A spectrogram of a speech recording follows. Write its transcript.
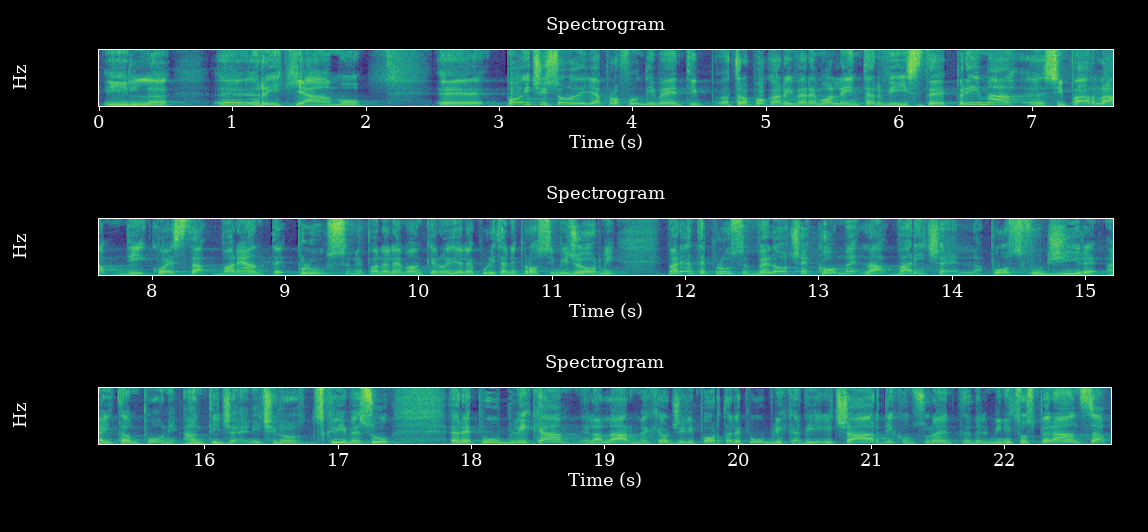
il eh, richiamo. Eh, poi ci sono degli approfondimenti, tra poco arriveremo alle interviste. Prima eh, si parla di questa variante plus, ne parleremo anche noi di Aria Pulita nei prossimi giorni. Variante plus veloce come la varicella, può sfuggire ai tamponi antigenici. Lo scrive su Repubblica, nell'allarme che oggi riporta Repubblica di Ricciardi, consulente del ministro Speranza,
